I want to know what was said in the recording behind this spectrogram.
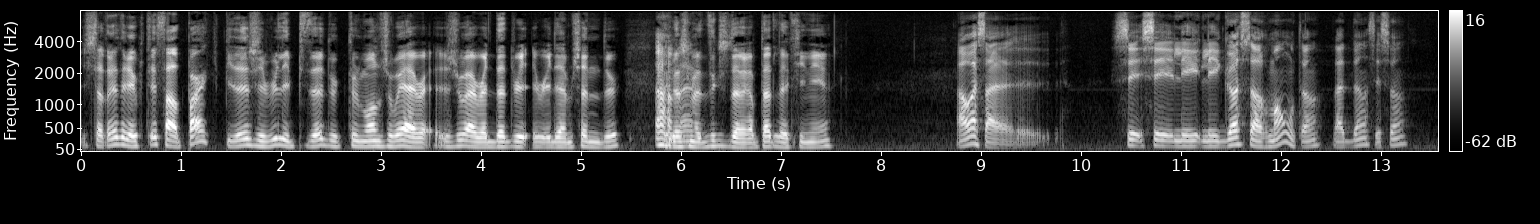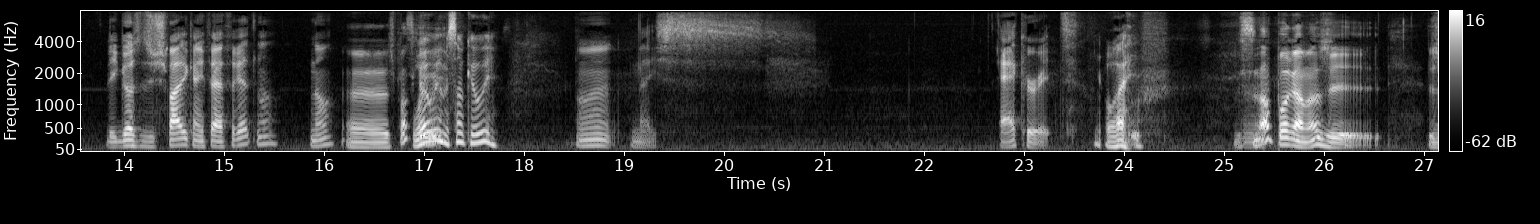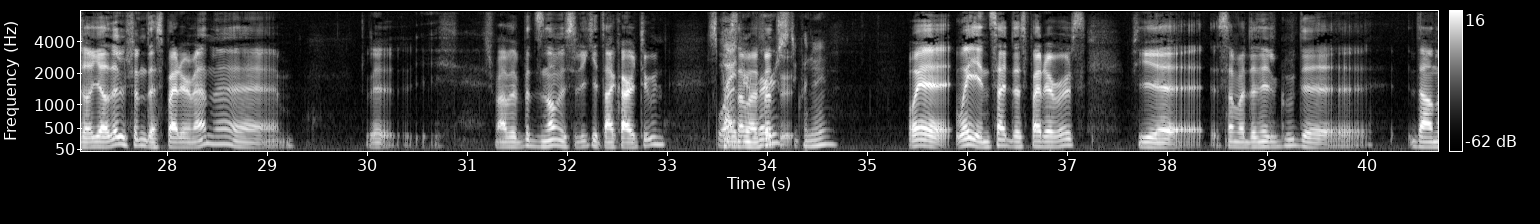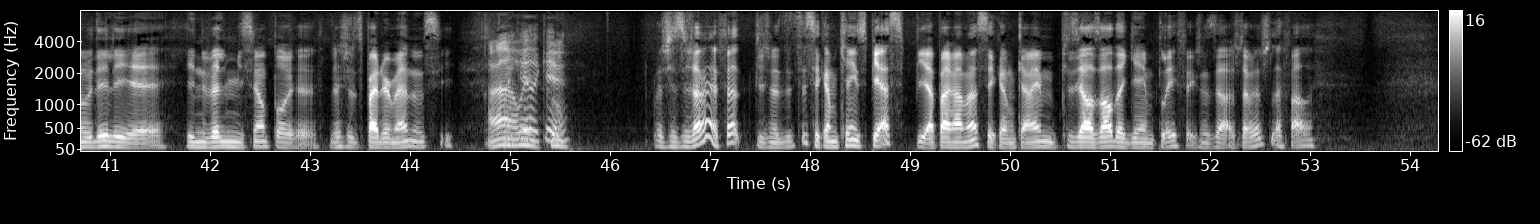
J'étais en train de réécouter South Park, puis là, j'ai vu l'épisode où tout le monde jouait à... Joue à Red Dead Re- Redemption 2. Ah, Et là, je me dis que je devrais peut-être le finir. Ah ouais, ça. C'est, c'est les, les gosses se remontent, hein, là-dedans, c'est ça? Les gosses du cheval quand il fait la frette, là? Non? Euh, je pense que Ouais, oui. ouais, il me semble que oui. Ouais. Nice. Accurate. Ouais. Sinon, pas vraiment. J'ai j'ai regardé le film de Spider-Man. euh, le- Je m'en rappelle pas du nom, mais celui qui est en cartoon. Ouais, ça m'a fait- Spider-Verse, c'est quoi de même? Ouais, ouais, Inside the Spider-Verse. Puis euh, ça m'a donné le goût de downloader les, euh, les nouvelles missions pour euh, le jeu de Spider-Man aussi. Ah Ok, ouais, ok. cool. Je les ai jamais fait, puis je me dis, tu sais, c'est comme 15 pièces, puis apparemment, c'est comme quand même plusieurs heures de gameplay, fait que je me dis, ah, je devrais juste le faire. là.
